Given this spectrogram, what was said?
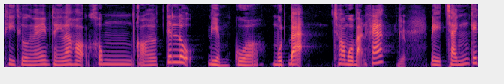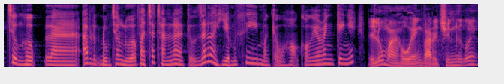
thì thường là em thấy là họ không có tiết lộ điểm của một bạn cho một bạn khác Yep. để tránh cái trường hợp là áp lực đồng trang lứa và chắc chắn là kiểu rất là hiếm khi mà kiểu họ có cái ranking ấy. đến lúc mà hồi anh vào được chuyên ngữ ấy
